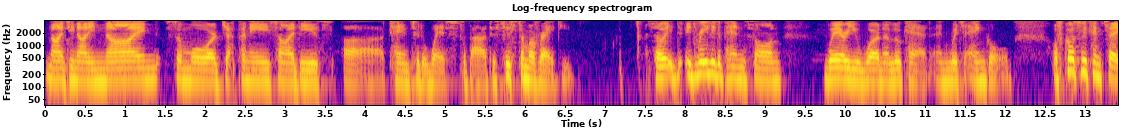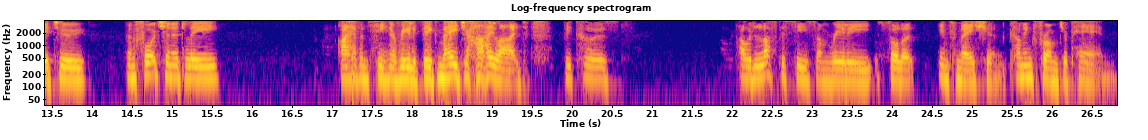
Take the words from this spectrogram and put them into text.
1999, some more Japanese ideas uh, came to the West about the system of Reiki. So it, it really depends on where you want to look at and which angle. Of course, we can say too, unfortunately, I haven't seen a really big major highlight because I would love to see some really solid information coming from Japan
